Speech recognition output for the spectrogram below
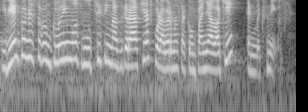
Y bien, con esto concluimos. Muchísimas gracias por habernos acompañado aquí en Mex News.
